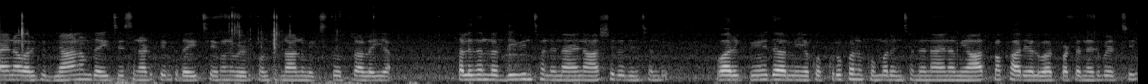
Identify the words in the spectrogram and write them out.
ఆయన వారికి జ్ఞానం దయచేసి నడిపింపు దయచేయమని వేడుకుంటున్నాను. మీకు స్తోత్రాలయ్యా. తల్లిదండ్రులు దీవించండి నాయన ఆశీర్వదించండి. వారికి మీద మీ యొక్క కృపను కుమ్మరించండి నాయన మీ ఆత్మకార్యాలు వారి పట్ల నెరవేర్చి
